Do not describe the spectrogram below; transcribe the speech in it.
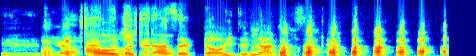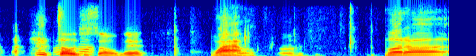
Yo, I, had to look at it. I said, no, he did not just say that. told you so, man. Wow. Oh, But uh,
